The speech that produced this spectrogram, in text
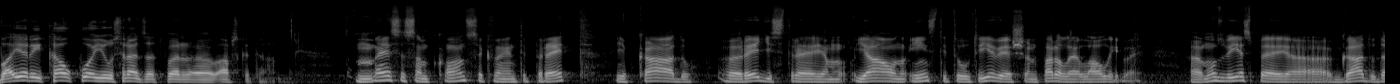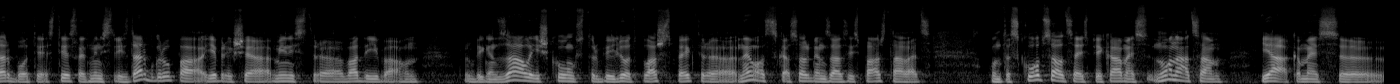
Vai arī kaut ko jūs redzat par uh, apskatām? Mēs esam konsekventi pret jebkādu uh, reģistrējumu jaunu institūtu ieviešanu paralēli laulībai. Uh, mums bija iespēja gadu darboties Tieslietu ministrijas darba grupā, iepriekšējā ministra vadībā. Tur bija gan Zālīša kungs, tur bija ļoti plaša spektra nevalstiskās organizācijas pārstāvētas. Uh, Un tas kopsaucējs, pie kā mēs nonācām, jā, ka mēs uh,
